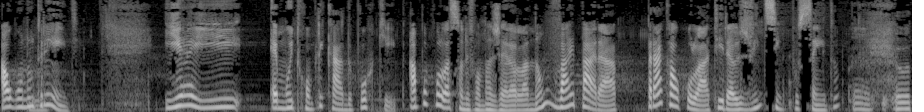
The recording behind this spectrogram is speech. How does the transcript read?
Algum nutriente. E aí é muito complicado, porque a população, de forma geral, ela não vai parar para calcular, tirar os 25%. É, eu,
